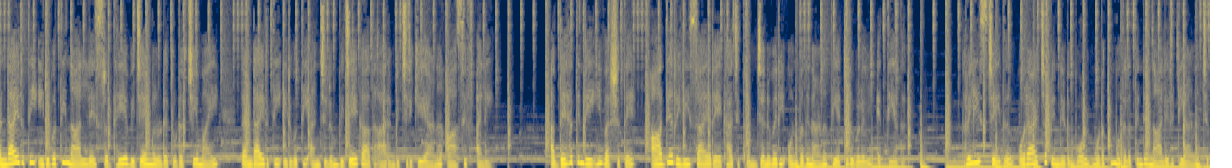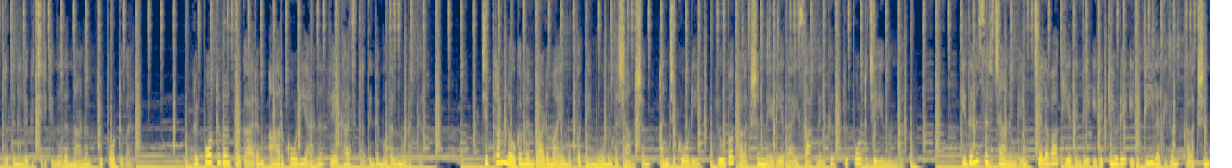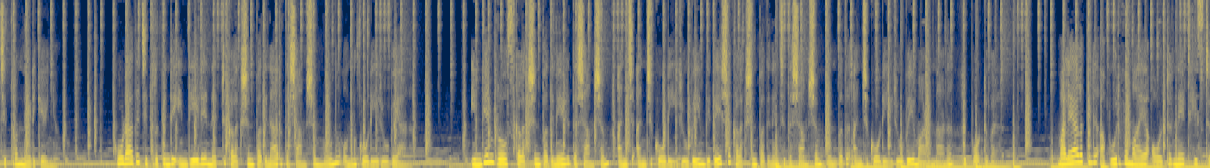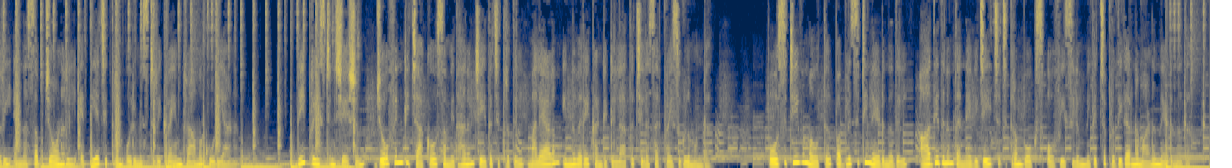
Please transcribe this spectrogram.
രണ്ടായിരത്തി ഇരുപത്തിനാലിലെ ശ്രദ്ധേയ വിജയങ്ങളുടെ തുടർച്ചയുമായി രണ്ടായിരത്തി ഇരുപത്തി അഞ്ചിലും വിജയഗാഥ ആരംഭിച്ചിരിക്കുകയാണ് ആസിഫ് അലി. അദ്ദേഹത്തിന്റെ ഈ വർഷത്തെ ആദ്യ റിലീസായ രേഖാചിത്രം ജനുവരി ഒൻപതിനാണ് തിയേറ്ററുകളിൽ എത്തിയത്. റിലീസ് ചെയ്ത് ഒരാഴ്ച പിന്നിടുമ്പോൾ മുടക്കുമുതലത്തിന്റെ നാലിരട്ടിയാണ് ചിത്രത്തിന് ലഭിച്ചിരിക്കുന്നതെന്നാണ് റിപ്പോർട്ടുകൾ. റിപ്പോർട്ടുകൾ പ്രകാരം ആറ് കോടിയാണ് രേഖാചിത്രത്തിന്റെ മുതൽ മുടക്ക്. ചിത്രം ലോകമെമ്പാടുമായി മുപ്പത്തി മൂന്ന് ദശാംശം അഞ്ച് കോടി രൂപ കളക്ഷൻ നേടിയതായി സാഗ്നൽക്ക് റിപ്പോർട്ട് ചെയ്യുന്നുണ്ട്. ഇതനുസരിച്ചാണെങ്കിൽ ചെലവാക്കിയതിന്റെ ഇരട്ടിയുടെ ഇരട്ടിയിലധികം കളക്ഷൻ ചിത്രം നേടിക്കഴിഞ്ഞു. കൂടാതെ ചിത്രത്തിന്റെ ഇന്ത്യയിലെ നെറ്റ് കളക്ഷൻ പതിനാറ് ദശാംശം മൂന്ന് ഒന്ന് കോടി രൂപയാണ്. ഇന്ത്യൻ ഗ്രോസ് കളക്ഷൻ പതിനേഴ് ദശാംശം അഞ്ച് അഞ്ച് കോടി രൂപയും വിദേശ കളക്ഷൻ പതിനഞ്ച് ദശാംശം ഒൻപത് അഞ്ച് കോടി രൂപയുമാണെന്നാണ് റിപ്പോർട്ടുകൾ. മലയാളത്തിൽ അപൂർവമായ ഓൾട്ടർനേറ്റ് ഹിസ്റ്ററി എന്ന സബ് ജോണറിൽ എത്തിയ ചിത്രം ഒരു മിസ്റ്ററി ക്രൈം ഡ്രാമ കൂടിയാണ്. ദി പ്രീസ്റ്റിന് ശേഷം ജോഫിൻ ടിച്ചാക്കോ സംവിധാനം ചെയ്ത ചിത്രത്തിൽ മലയാളം ഇന്നുവരെ കണ്ടിട്ടില്ലാത്ത ചില സർപ്രൈസുകളുമുണ്ട് പോസിറ്റീവ് മൗത്ത് പബ്ലിസിറ്റി നേടുന്നതിൽ ആദ്യ ദിനം തന്നെ വിജയിച്ച ചിത്രം ബോക്സ് ഓഫീസിലും മികച്ച പ്രതികരണമാണ് നേടുന്നത്.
